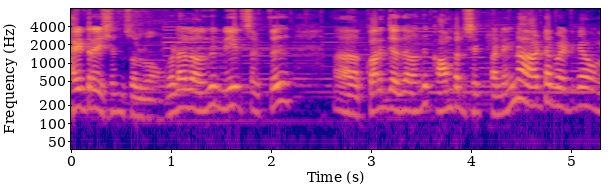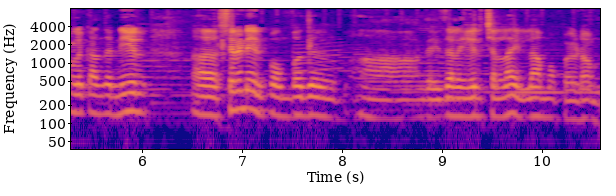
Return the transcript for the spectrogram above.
ஹைட்ரேஷன் சொல்லுவோம். உடலை வந்து நீர் சத்து குறைஞ்சதை வந்து காம்பன்சேட் பண்ணிங்கன்னா ஆட்டோமேட்டிக்காக உங்களுக்கு அந்த நீர் சிறுநீர் போகும்போது அந்த இதில் எரிச்சல்லாம் இல்லாமல் போயிடும்.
